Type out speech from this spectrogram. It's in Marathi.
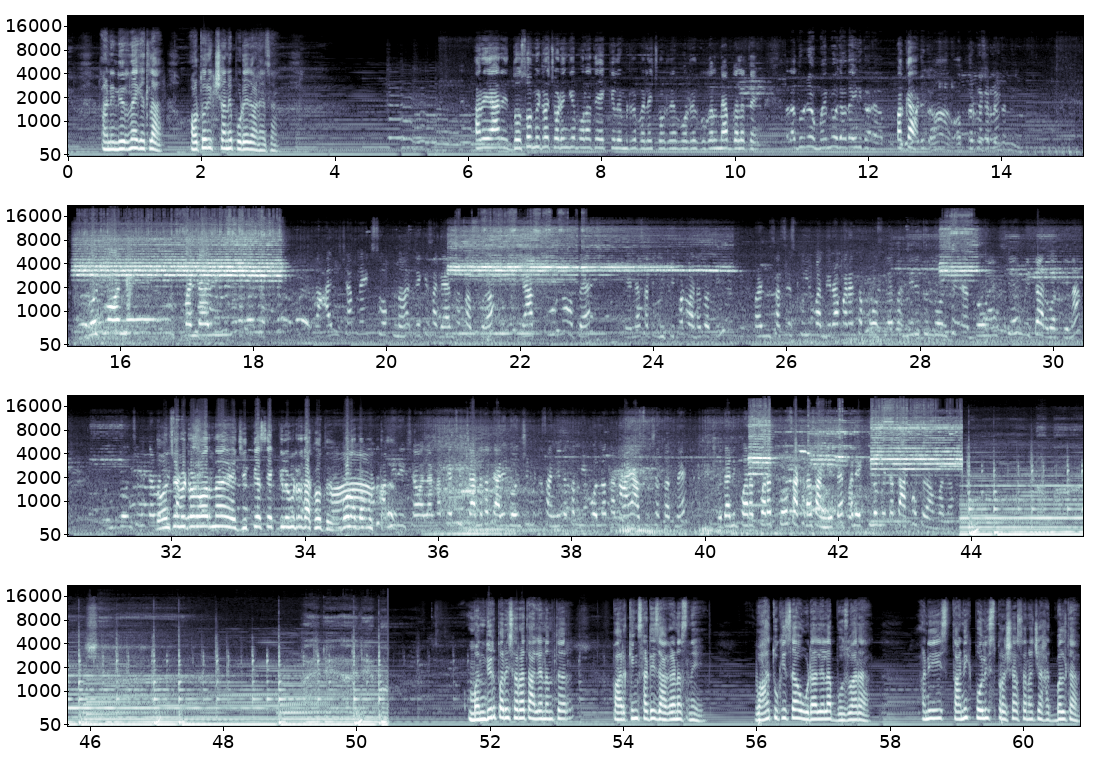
आणि निर्णय घेतला ऑटो रिक्षाने पुढे जाण्याचा. अरे यार 200 मीटर छोड़ेंगे बोला तो एक किलोमीटर पहले छोड़ रहे हैं बोल रहे गूगल मैप गलत है ही आपको पक्का? हाँ गुड मॉर्निंग मंडळी. आयुष्यातलं एक स्वप्न जे की सगळ्यांचं असतं ते आज पूर्ण होत आहे येण्यासाठी भीती पण वाटत होती. पण सक्सेसफुली मंदिरापर्यंत पोहोचले. मंदिर इथून दोनशे दोनशे मीटर वरती ना? दोनशे मीटर दोनशे मीटर वर नाही. जीपीएस एक किलोमीटर दाखवतोय. बोल. आम्ही रिक्षावाल्यांना तेच विचारलं तर त्याने दोनशे मीटर सांगितलं तर मी बोललो तर नाही असू शकत नाही. तर त्यांनी परत परत तोच आकडा सांगितलाय. पण एक किलोमीटर दाखवतोय आम्हाला. मंदिर परिसरात आल्यानंतर पार्किंगसाठी जागा नसणे वाहतुकीचा उडालेला बोजवारा आणि स्थानिक पोलीस प्रशासनाची हातबलता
